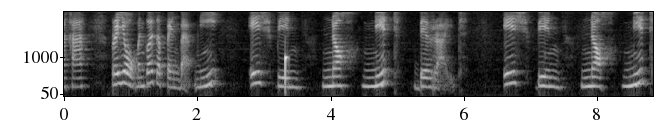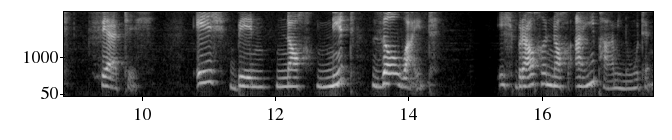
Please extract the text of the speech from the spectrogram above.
นะคะ ประโยคมันก็จะเป็นแบบนี้ ich bin noch nicht bereit ich bin noch nicht fertig ich bin noch nicht so weit ich brauche noch ein paar Minuten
